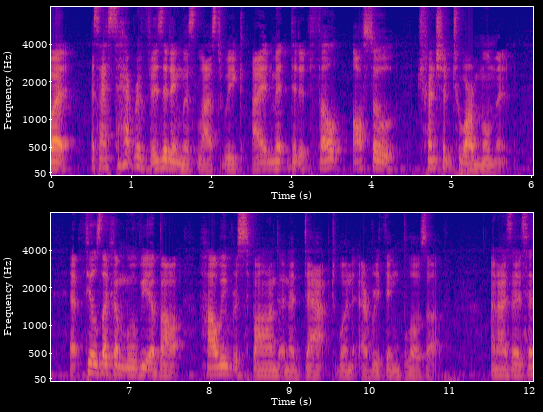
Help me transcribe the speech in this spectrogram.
But as I sat revisiting this last week, I admit that it felt also trenchant to our moment. It feels like a movie about how we respond and adapt when everything blows up. And as I,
